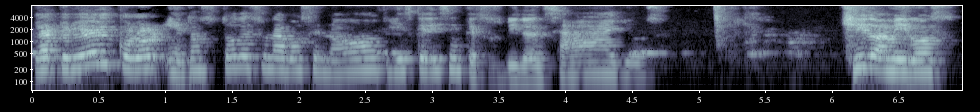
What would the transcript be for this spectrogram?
la teoría del color, y entonces todo es una voz en off, y es que dicen que sus videoensayos. Chido, amigos.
